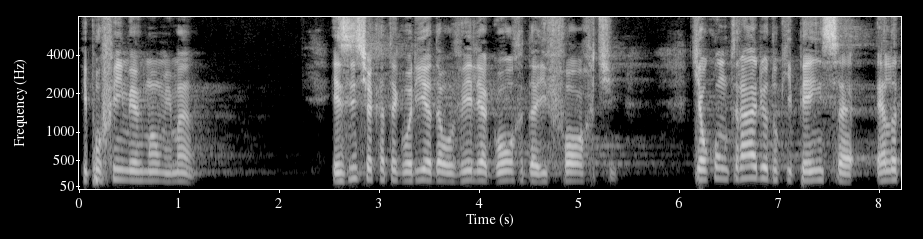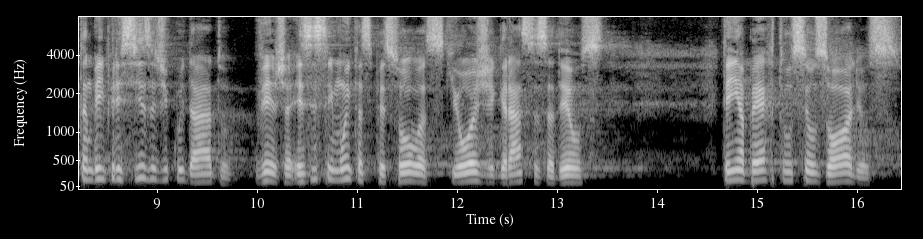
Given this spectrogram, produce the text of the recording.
E por fim, meu irmão, minha irmã, existe a categoria da ovelha gorda e forte, que ao contrário do que pensa, ela também precisa de cuidado. Veja, existem muitas pessoas que hoje, graças a Deus, tem aberto os seus olhos,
